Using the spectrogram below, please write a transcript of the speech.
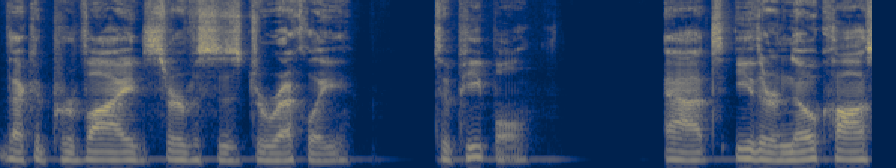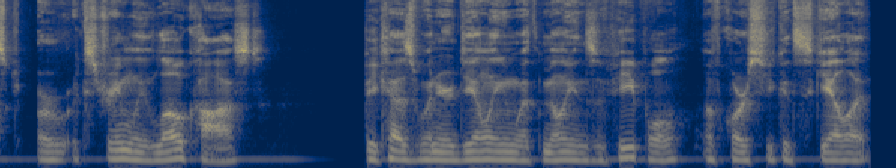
that could provide services directly to people at either no cost or extremely low cost because when you're dealing with millions of people of course you could scale it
